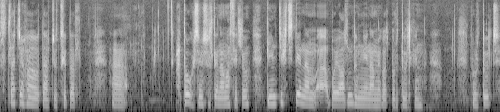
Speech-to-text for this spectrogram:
Судлаачийн хувьд авч үзэхэд бол а хатуу гишүүнчлэлтэй намаас илүү дэмжигчтэй нам буюу олон төмний намыг бол бүрдүүлэх нь бүрдүүлж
